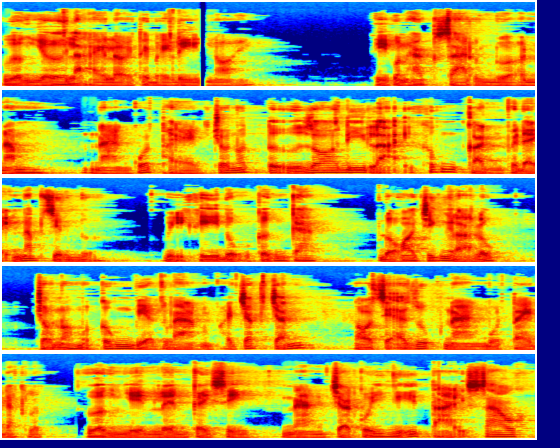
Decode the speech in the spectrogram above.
Hương nhớ lại lời thầy Bảy Ly nói, Khi con hắc xa được nửa năm, Nàng có thể cho nó tự do đi lại, Không cần phải đẩy nắp riêng nữa. Vì khi đủ cứng cáp, Đó chính là lúc cho nó một công việc làm Và chắc chắn nó sẽ giúp nàng một tay đắc lực. Hương nhìn lên cây xì, Nàng chợt có ý nghĩ tại sao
